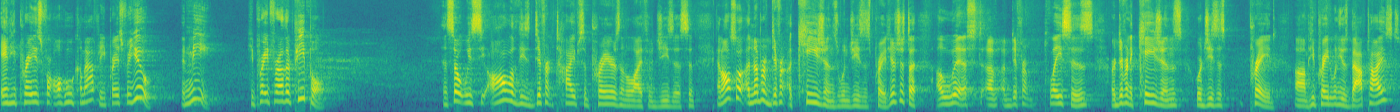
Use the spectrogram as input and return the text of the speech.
And he prays for all who will come after. He prays for you and me. He prayed for other people. And so we see all of these different types of prayers in the life of Jesus, and, and also a number of different occasions when Jesus prayed. Here's just a, a list of, of different places or different occasions where Jesus prayed. Um, he prayed when he was baptized,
